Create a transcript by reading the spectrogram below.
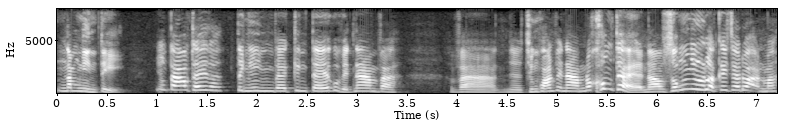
5.000 tỷ, chúng ta cũng thấy là tình hình về kinh tế của Việt Nam và và ờ, chứng khoán Việt Nam nó không thể nào giống như là cái giai đoạn mà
